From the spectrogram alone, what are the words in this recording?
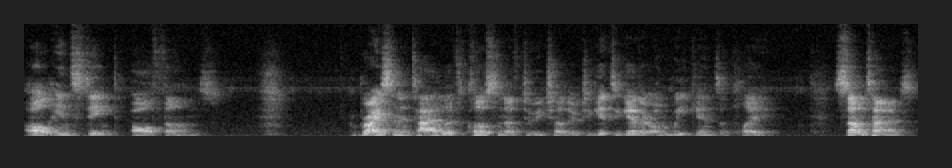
All instinct, all thumbs. Bryson and Ty lived close enough to each other to get together on weekends and play. Sometimes,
